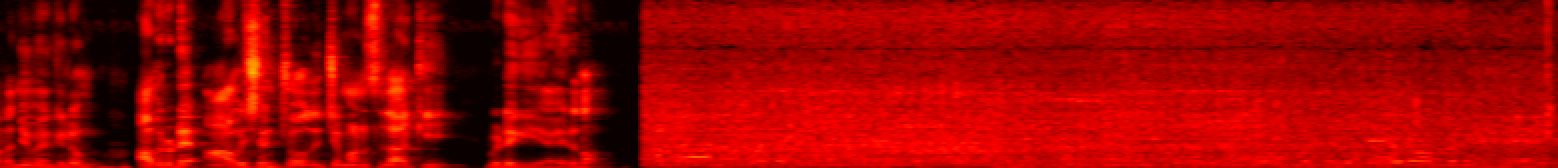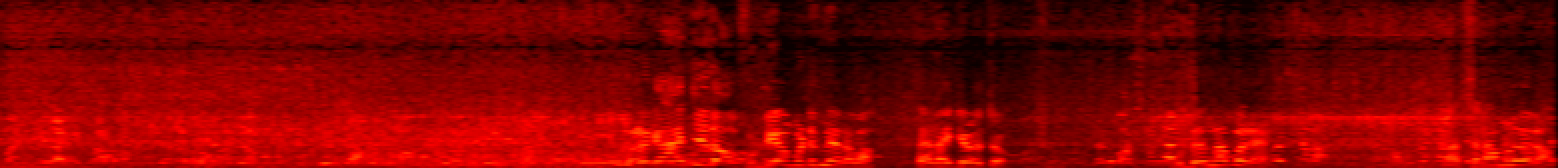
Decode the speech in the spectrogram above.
തടഞ്ഞുവെങ്കിലും അവരുടെ ആവശ്യം ചോദിച്ച് മനസ്സിലാക്കി വിടുകയായിരുന്നു. ചെയ്തോ? ഫുഡ് ഞാൻ വീട്ടിൽ നിന്ന് തരാം വാ. സൈഡാക്കി വെച്ചോ. ഫുഡ് എന്നാ പോരെ? ഭക്ഷണം നമ്മൾ തരാം.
